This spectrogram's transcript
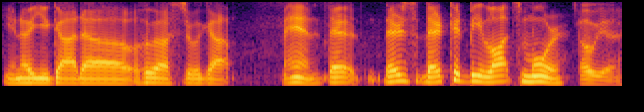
You know, you got uh, who else do we got? Man, there there's there could be lots more. Oh yeah.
